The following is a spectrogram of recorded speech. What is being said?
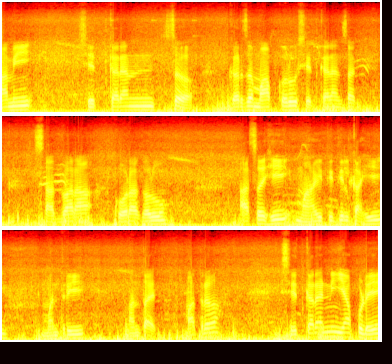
आम्ही शेतकऱ्यांचं कर्ज माफ करू शेतकऱ्यांचा सातबारा कोरा करू असंही महायुतीतील काही मंत्री म्हणतायत. मात्र शेतकऱ्यांनी यापुढे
